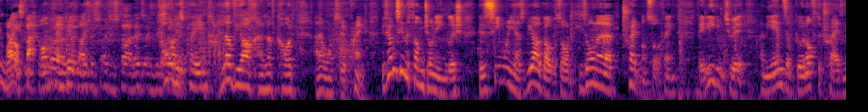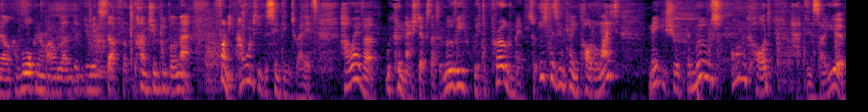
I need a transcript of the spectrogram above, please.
Right, it's back on. Thank you. I just, I just started. I just COD is playing. I love VR. I love COD, and I want to do a prank. If you haven't seen the film Johnny English, there's a scene where he has VR goggles on. He's on a treadmill sort of thing. They leave him to it, and he ends up going off the treadmill and walking around London doing stuff like punching people and that. Funny. I want to do the same thing to Elliot. However, we couldn't actually do it because that's a movie. We had to program it. So Ethan's been playing COD all night. Making sure that the moves on COD happen inside you.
